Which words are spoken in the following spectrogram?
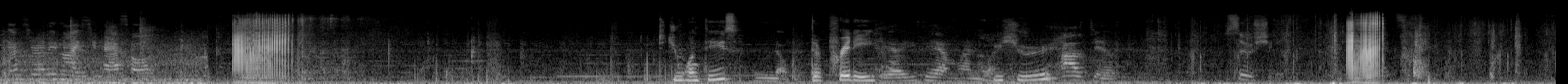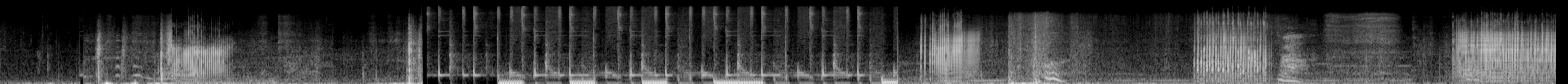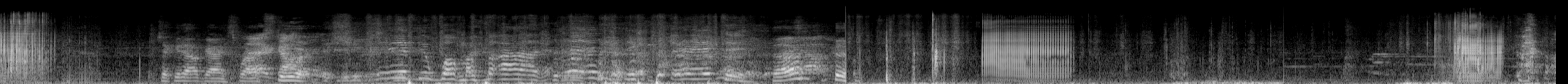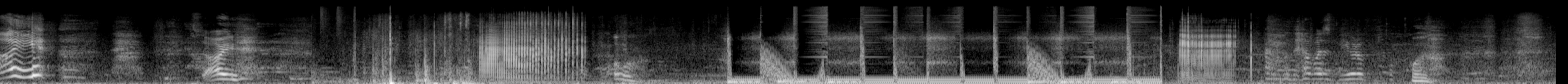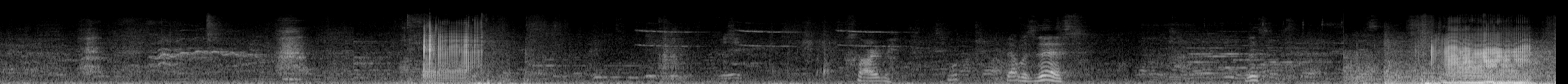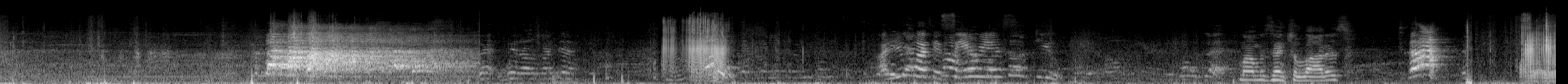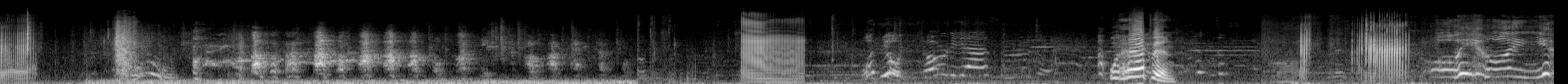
That's really nice, you asshole. Did you want these? No. They're pretty. Yeah, you can have them, honey. You sure? Positive. Sushi. It out, guys. Rod Stewart. if you want my body, huh? Hi. Sorry. Oh. That was beautiful. Well. That this. This. Are you fucking serious? Mama's enchiladas. What happened? Oi, oi.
